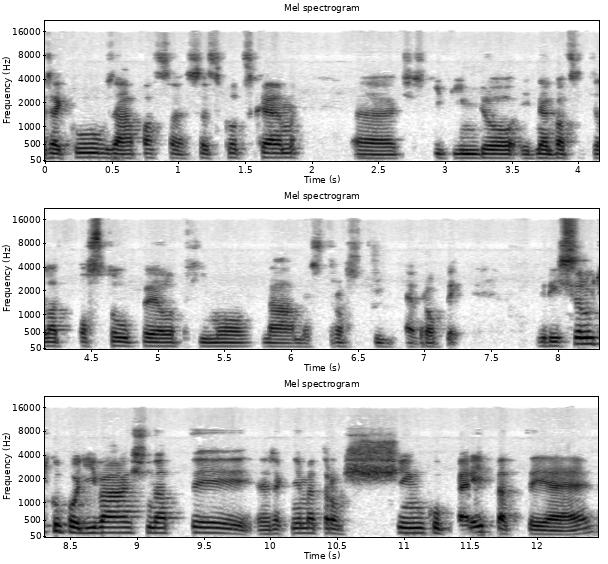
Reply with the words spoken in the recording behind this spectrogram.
Řeků v zápase se Skotskem eh, český tým do 21 let postoupil přímo na mistrovství Evropy. Když se, Luďku, podíváš na ty, řekněme, trošinku peripetie,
